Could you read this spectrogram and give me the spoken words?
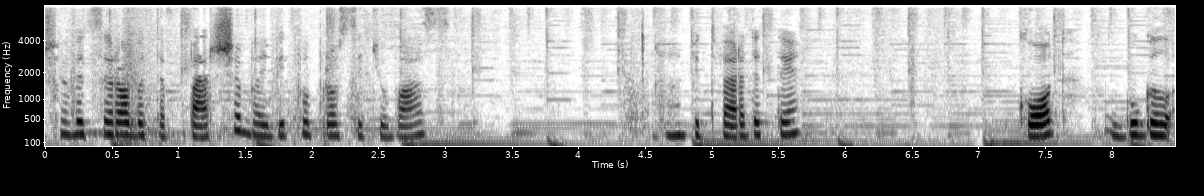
Якщо ви це робите вперше, Байбіт попросить у вас е, підтвердити код Google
